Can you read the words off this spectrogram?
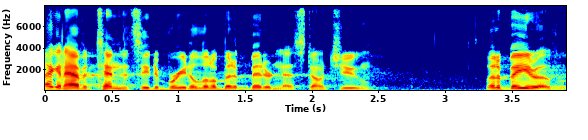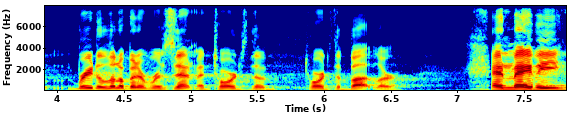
that can have a tendency to breed a little bit of bitterness, don't you? Let it be, breed a little bit of resentment towards the, towards the butler. And maybe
